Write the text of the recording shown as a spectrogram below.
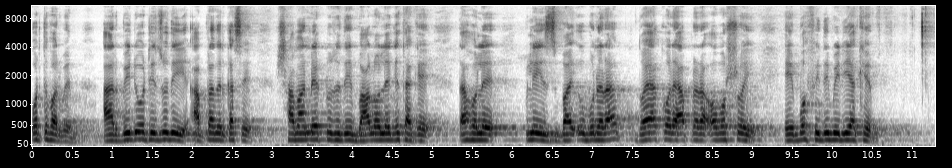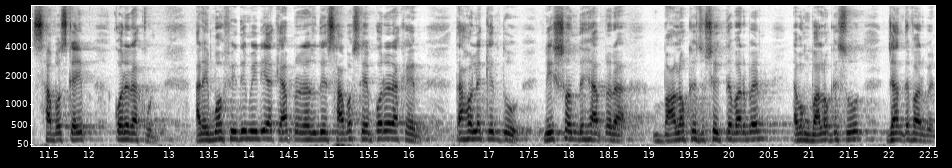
করতে পারবেন। আর ভিডিওটি যদি আপনাদের কাছে সামান্য একটু যদি ভালো লেগে থাকে, তাহলে প্লিজ ভাই ও বোনেরা, দয়া করে আপনারা অবশ্যই এই মফিদি মিডিয়াকে সাবস্ক্রাইব করে রাখুন। আর এই মফিদি মিডিয়াকে আপনারা যদি সাবস্ক্রাইব করে রাখেন, তাহলে কিন্তু নিঃসন্দেহে আপনারা ভালো কিছু শিখতে পারবেন এবং ভালো কিছু জানতে পারবেন।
